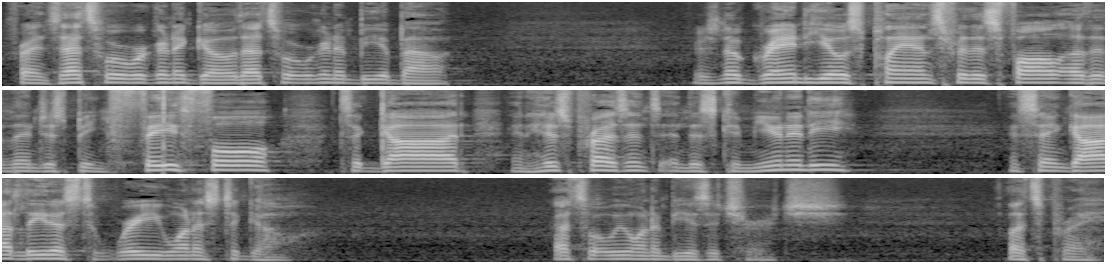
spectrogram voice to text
Friends, that's where we're going to go. That's what we're going to be about. There's no grandiose plans for this fall other than just being faithful to God and His presence in this community and saying, God, lead us to where you want us to go. That's what we want to be as a church. Let's pray.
